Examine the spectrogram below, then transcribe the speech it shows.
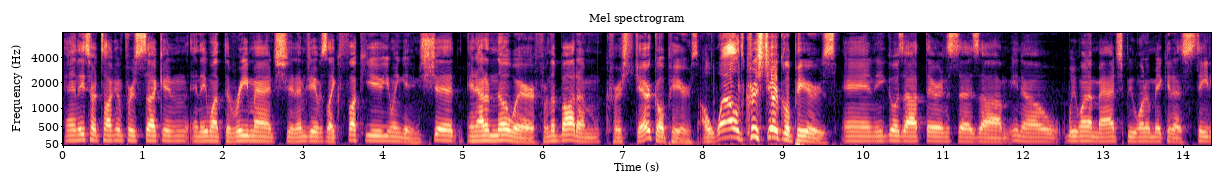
and they start talking for a second, and they want the rematch, and MJ was like, "Fuck you, you ain't getting shit." And out of nowhere, from the bottom, Chris Jericho appears. A wild Chris Jericho appears, and he goes out there and says, um, "You know, we want a match. We want to make it a stadium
